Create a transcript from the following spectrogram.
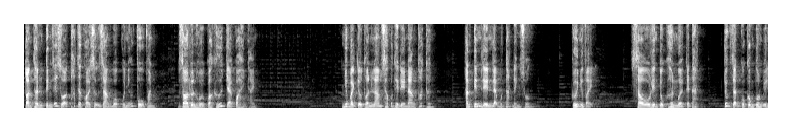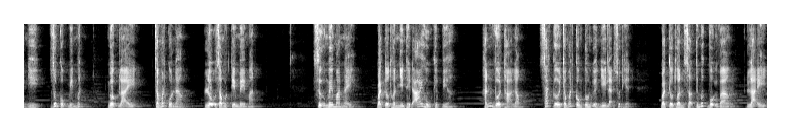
Toàn thân tính dễ dụa thoát ra khỏi sự ràng buộc của những phù văn Do luân hồi quá khứ trải qua hình thành. Nhưng Bạch Tiểu Thuần làm sao có thể để nàng thoát thân? Hắn tiến lên lại một tát đánh xuống. Cứ như vậy, Sau liên tục hơn 10 cái tát, Tức giận của công tôn Uyển Nhi Rốt cuộc biến mất. Ngược lại, trong mắt của nàng Lộ ra một tia mê man. Sự mê man này, Bạch Tiểu Thuần nhìn thấy đã ái hùng khiếp vía. Hắn vừa thả lòng Sát cờ trong mắt công tôn Uyển Nhi lại xuất hiện. Bạch Tiểu Thuần sợ tới mức vội vàng Lại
